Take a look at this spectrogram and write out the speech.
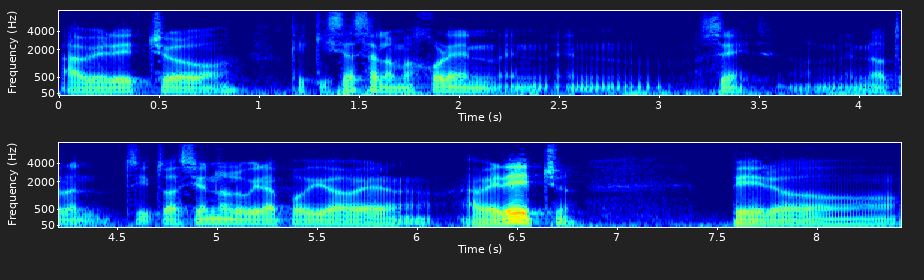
haber hecho, que quizás a lo mejor en, no sé, en otra situación no lo hubiera podido haber, haber hecho, pero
